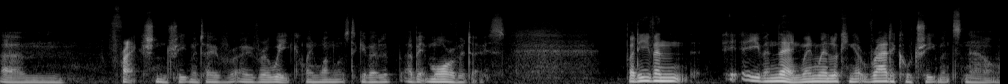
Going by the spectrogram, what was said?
um, fraction treatment over, over a week when one wants to give a, a bit more of a dose. But even, even then, when we're looking at radical treatments now,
